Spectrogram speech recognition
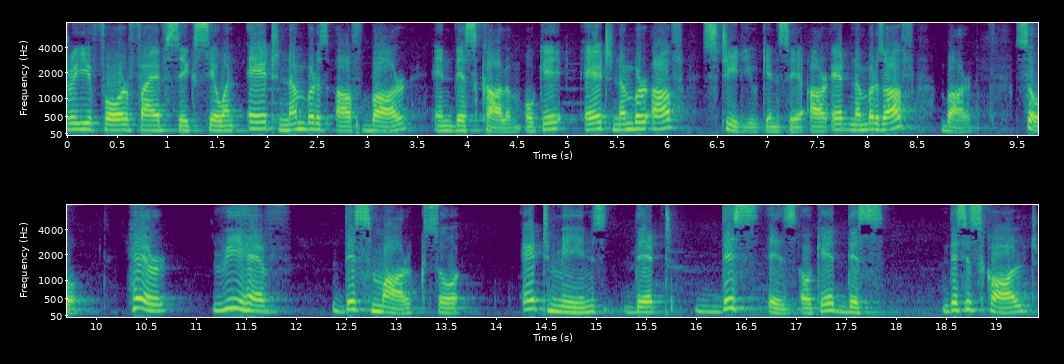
3 4 5 6 7 8 numbers of bar in this column. Okay? 8 number of steel you can say or 8 numbers of bar. So here we have this mark. So it means that this is okay this this is called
